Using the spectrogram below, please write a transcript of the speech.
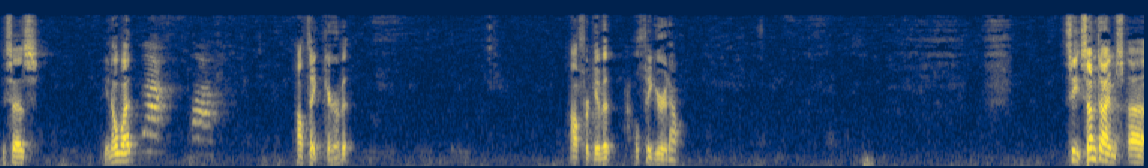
He says, You know what? I'll take care of it. I'll forgive it. We'll figure it out. See, sometimes uh,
